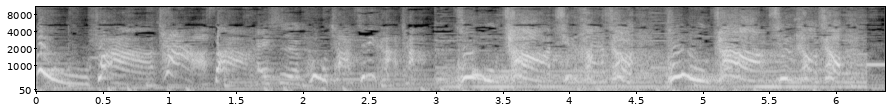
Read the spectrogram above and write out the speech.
豆刷叉撒，还是库嚓嘁哩咔嚓？库嚓嘁哩咔嚓，库嚓嘁哩咔嚓。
